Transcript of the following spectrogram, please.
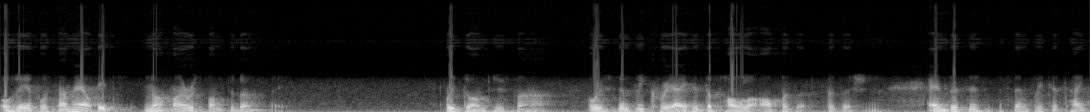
or therefore somehow it's not my responsibility, we've gone too far. We've simply created the polar opposite position. And this is simply to take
